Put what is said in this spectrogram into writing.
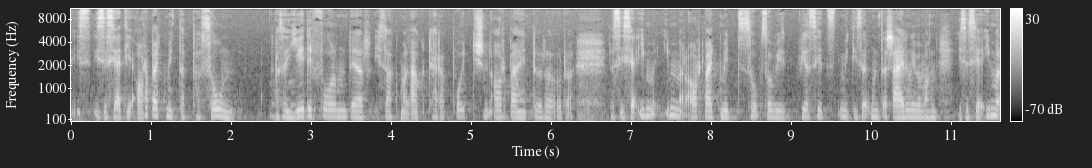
ist, ist es ja die Arbeit mit der Person. Also mhm. jede Form der, ich sag mal, auch therapeutischen Arbeit oder, oder das ist ja immer, immer Arbeit mit, so, so wie wir es jetzt mit dieser Unterscheidung, die wir machen, ist es ja immer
